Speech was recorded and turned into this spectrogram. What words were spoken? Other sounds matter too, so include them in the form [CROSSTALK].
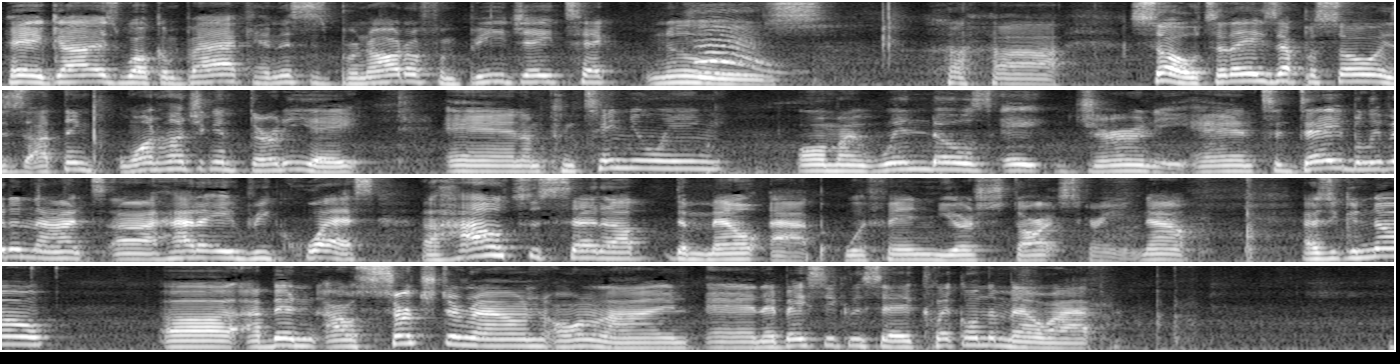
Hey guys, welcome back, and this is Bernardo from BJ Tech News. [LAUGHS] so today's episode is I think 138, and I'm continuing on my Windows 8 journey. And today, believe it or not, uh, I had a request of how to set up the Mail app within your start screen. Now, as you can know, uh, I've been I was searched around online, and they basically said click on the Mail app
